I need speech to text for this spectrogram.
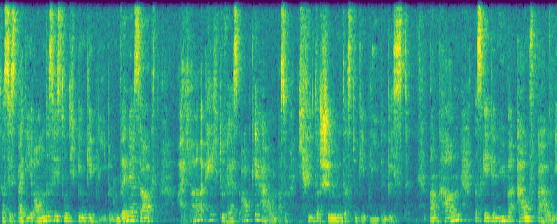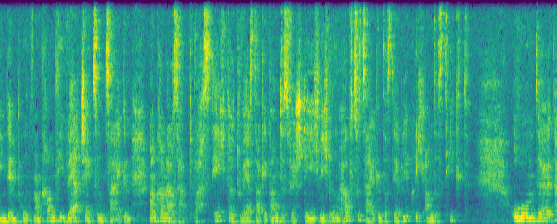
dass es bei dir anders ist und ich bin geblieben. Und wenn er sagt, ah ja, echt, du wärst abgehauen. Also ich finde das schön, dass du geblieben bist. Man kann das Gegenüber aufbauen in dem Punkt. Man kann die Wertschätzung zeigen. Man kann auch sagen, was echt, du wärst da gegangen, das verstehe ich nicht, um aufzuzeigen, dass der wirklich anders tickt. Und äh, da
